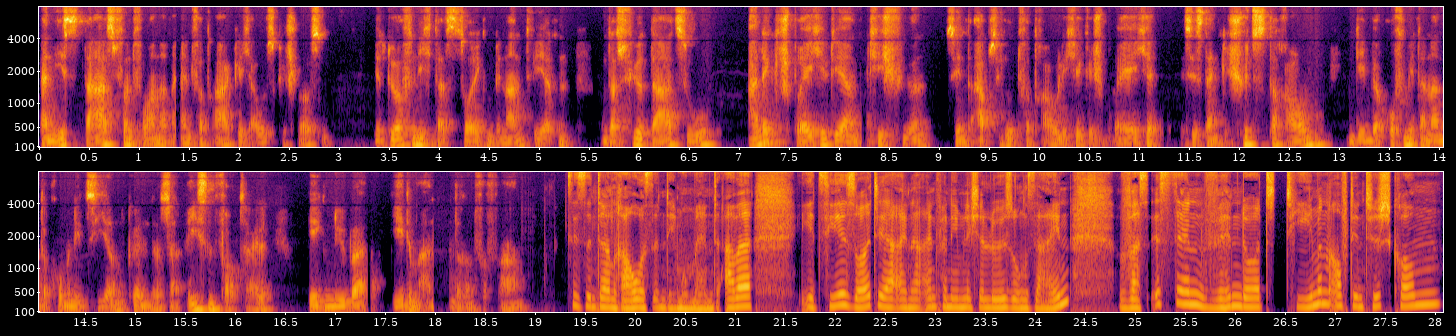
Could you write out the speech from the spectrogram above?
dann ist das von vornherein vertraglich ausgeschlossen. wir dürfen nicht als Zeugen benannt werden. Und das führt dazu, alle Gespräche, die wir am Tisch führen, sind absolut vertrauliche Gespräche. Es ist ein geschützter Raum, in dem wir offen miteinander kommunizieren können. Das ist ein Riesenvorteil gegenüber jedem anderen Verfahren. Sie sind dann raus in dem Moment. Aber Ihr Ziel sollte ja eine einvernehmliche Lösung sein. Was ist denn, wenn dort Themen auf den Tisch kommen,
